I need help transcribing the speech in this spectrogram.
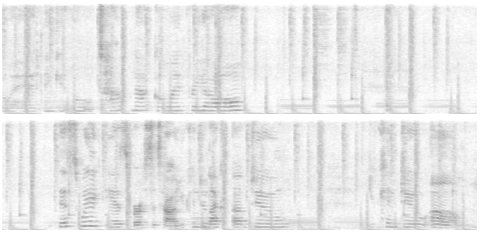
go ahead and get a little top knot going for y'all. This wig is versatile. You can do like an updo. You can do, um,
